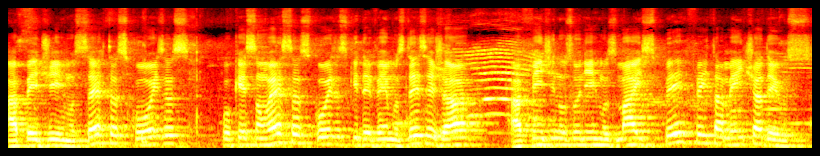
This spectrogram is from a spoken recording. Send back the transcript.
a pedirmos certas coisas, porque são essas coisas que devemos desejar a fim de nos unirmos mais perfeitamente a Deus.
